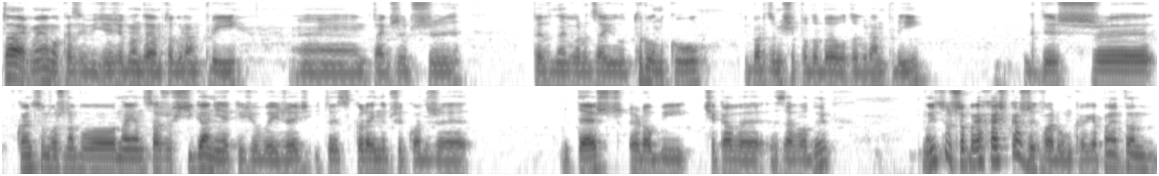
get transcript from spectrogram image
Tak, miałem okazję widzieć. Oglądałem to Grand Prix yy, także przy pewnego rodzaju trunku i bardzo mi się podobało to Grand Prix gdyż e, w końcu można było na Jancarzu ściganie jakieś obejrzeć i to jest kolejny przykład, że deszcz robi ciekawe zawody. No i cóż, trzeba jechać w każdych warunkach. Ja pamiętam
